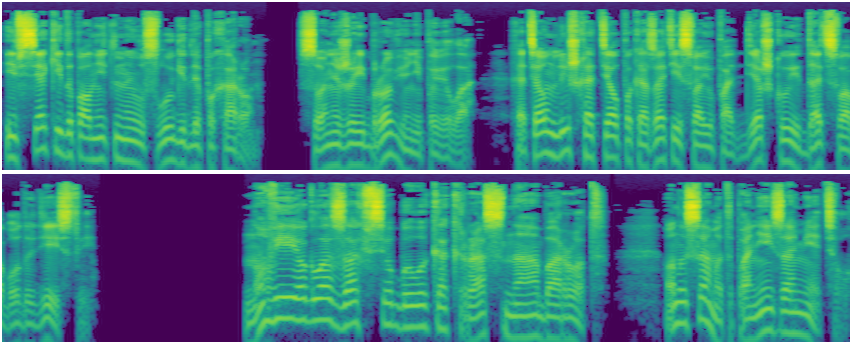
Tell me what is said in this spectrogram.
и всякие дополнительные услуги для похорон. Соня же и бровью не повела, хотя он лишь хотел показать ей свою поддержку и дать свободу действий. Но в ее глазах все было как раз наоборот. Он и сам это по ней заметил.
